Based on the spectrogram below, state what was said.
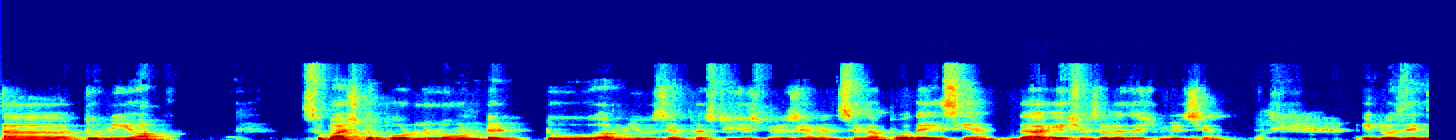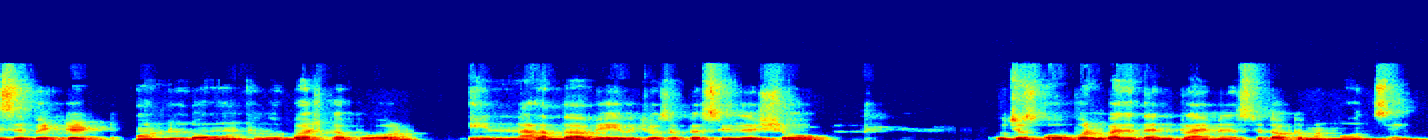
uh, to New York. Subhash Kapoor loaned it to a museum, prestigious museum in Singapore, the ACM, the Asian Civilization Museum. It was exhibited on loan from Subhash Kapoor in Nalanda Way, which was a prestigious show, which was opened by the then Prime Minister Dr. Manmohan Singh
